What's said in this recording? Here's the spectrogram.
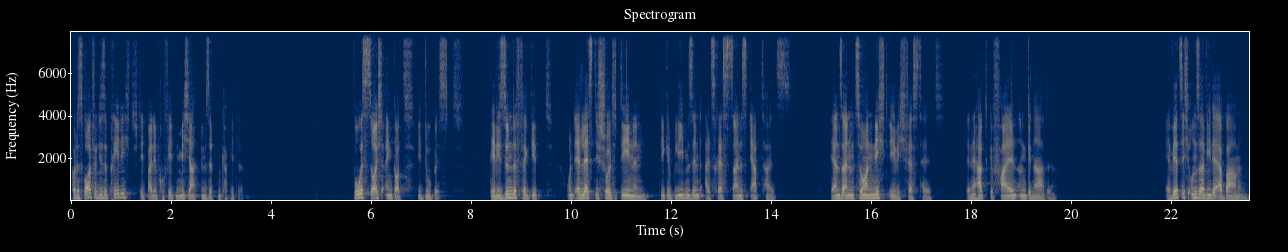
Gottes Wort für diese Predigt steht bei dem Propheten Micha im siebten Kapitel. Wo ist solch ein Gott wie du bist, der die Sünde vergibt und er lässt die Schuld denen, die geblieben sind als Rest seines Erbteils, der an seinem Zorn nicht ewig festhält, denn er hat Gefallen an Gnade. Er wird sich unser wieder erbarmen,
